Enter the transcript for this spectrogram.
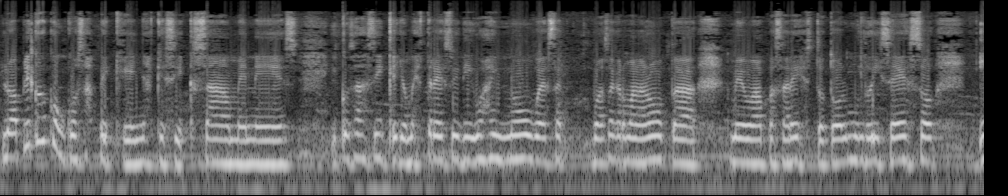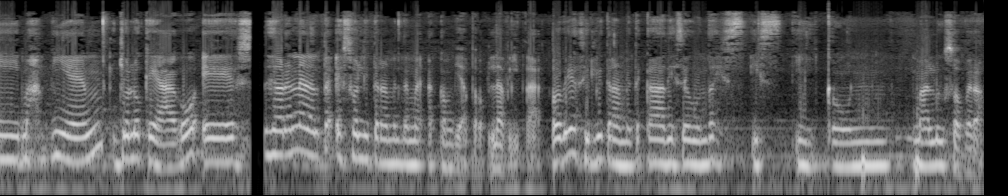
Lo aplico con cosas pequeñas, que si exámenes y cosas así, que yo me estreso y digo, ay no, voy a, sacar mala nota, me va a pasar esto, todo el mundo dice eso. Y más bien yo lo que hago es Desde ahora en adelante eso literalmente me ha cambiado la vida. Podría decir literalmente cada 10 segundos con un mal uso, pero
